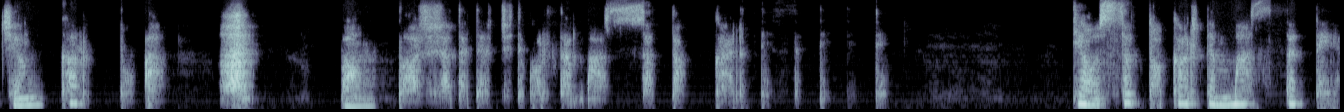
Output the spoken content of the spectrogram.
basha karttua. Pampa sisältä tietysti kortamassa takartissa. Ja osa takartamassa tekee.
